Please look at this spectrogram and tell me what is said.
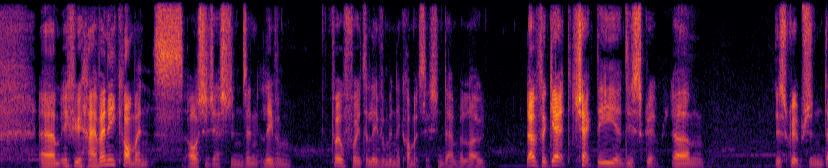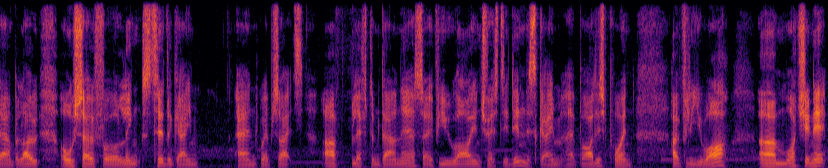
um, if you have any comments or suggestions, and leave them, feel free to leave them in the comment section down below. Don't forget to check the uh, descript, um, description down below, also for links to the game and websites. I've left them down there, so if you are interested in this game uh, by this point, hopefully you are um, watching it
